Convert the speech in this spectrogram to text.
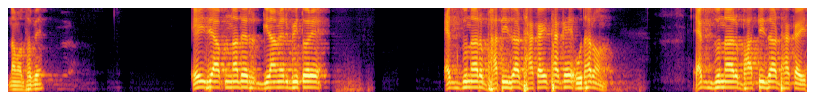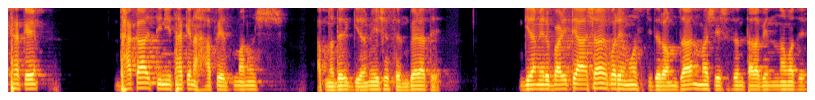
নামাজ হবে? এই যে আপনাদের গ্রামের ভিতরে একজনার ভাতিজা ঢাকায় থাকে, উদাহরণ, একজনার ভাতিজা ঢাকায় থাকে, ঢাকায় তিনি থাকেন হাফেজ মানুষ। আপনাদের গ্রামে এসেছেন বেড়াতে। গ্রামের বাড়িতে আসার পরে মসজিদে রমজান মাসে এসেছেন তারাবিন নামাজে।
